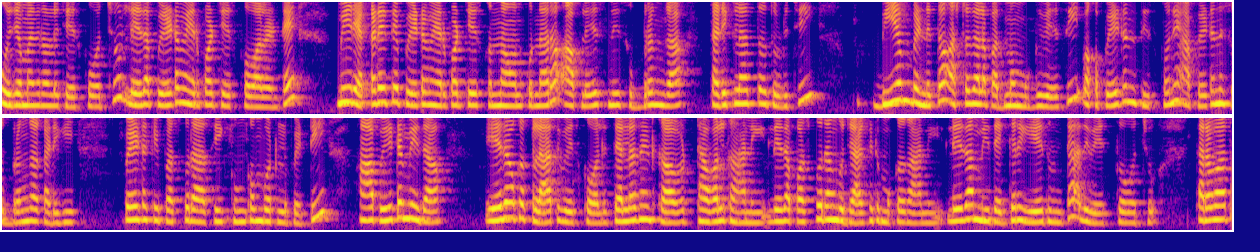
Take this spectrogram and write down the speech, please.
పూజా మందిరంలో చేసుకోవచ్చు. లేదా పీఠం ఏర్పాటు చేసుకోవాలంటే మీరు ఎక్కడైతే పీఠం ఏర్పాటు చేసుకుందాం అనుకున్నారో ఆ ప్లేస్ని శుభ్రంగా తడి క్లాత్తో తుడిచి బియ్యం పిండితో అష్టదళ పద్మం ముగ్గు వేసి ఒక పీటను తీసుకొని ఆ పీటని శుభ్రంగా కడిగి పీటకి పసుపు రాసి కుంకుమ బొట్లు పెట్టి ఆ పీట మీద ఏదో ఒక క్లాత్ వేసుకోవాలి. తెల్లని టవల్ కానీ లేదా పసుపు రంగు జాకెట్ ముక్క కానీ లేదా మీ దగ్గర ఏది ఉంటే అది వేసుకోవచ్చు. తర్వాత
